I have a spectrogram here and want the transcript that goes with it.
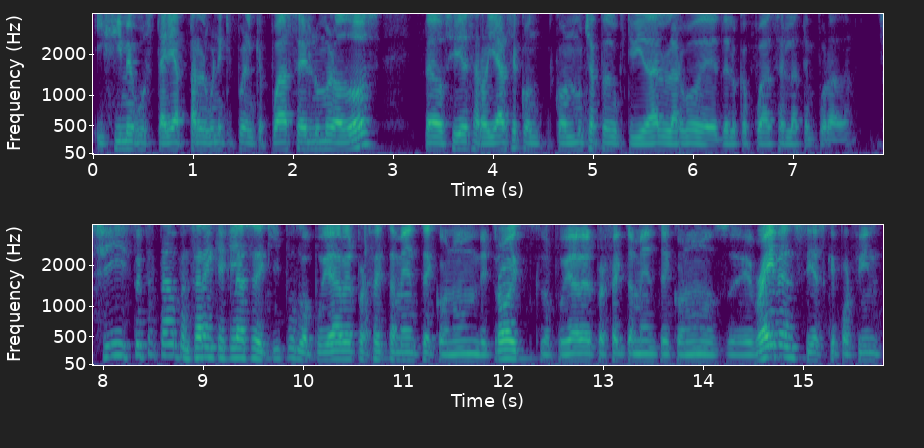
Y sí me gustaría para algún equipo en el que pueda ser el número 2 pero sí desarrollarse con, mucha productividad a lo largo de, lo que pueda ser la temporada. Sí, estoy tratando de pensar en qué clase de equipos lo pudiera ver perfectamente con un Detroit, lo pudiera ver perfectamente con unos eh, Ravens, si es que por fin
